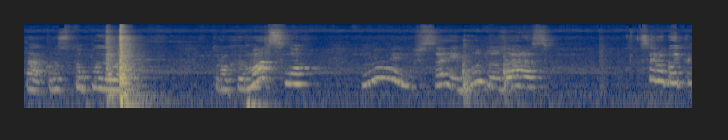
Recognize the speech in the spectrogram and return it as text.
Так, розтопила трохи масло. Ну і все, і буду зараз все робити.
